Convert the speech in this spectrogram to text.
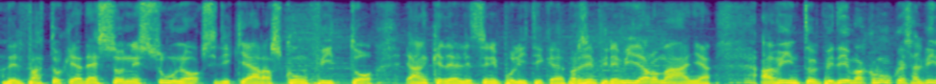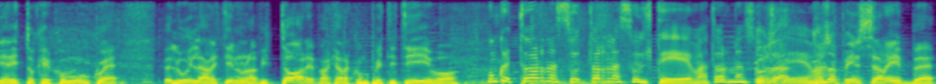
del fatto che adesso nessuno si dichiara sconfitto anche nelle elezioni politiche? Per esempio in Emilia Romagna ha vinto il PD, ma comunque Salvini ha detto che comunque lui la ritiene una vittoria perché era competitivo. Comunque torna, su- torna sul tema, torna sul Cosa, tema. cosa penserebbe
